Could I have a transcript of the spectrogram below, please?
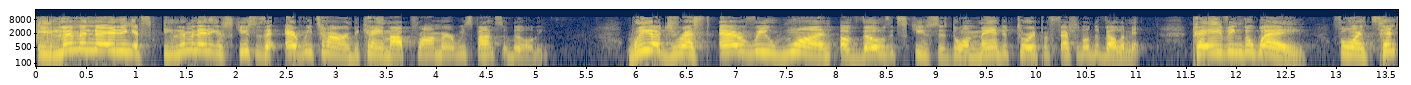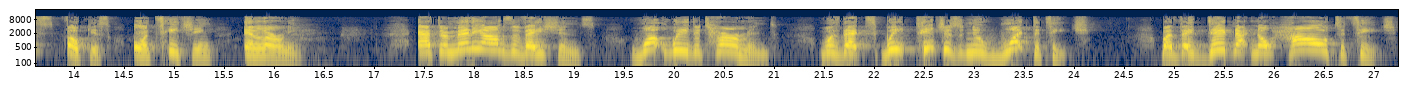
Eliminating, ex- eliminating excuses at every turn became our primary responsibility. We addressed every one of those excuses during mandatory professional development, paving the way for intense focus on teaching and learning. After many observations, what we determined was that we teachers knew what to teach, but they did not know how to teach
